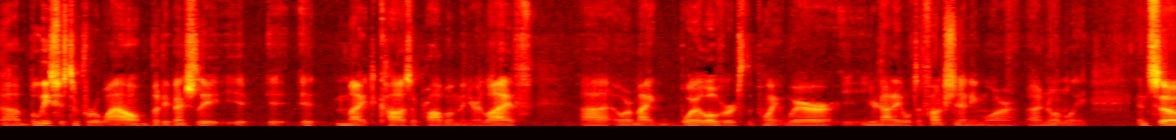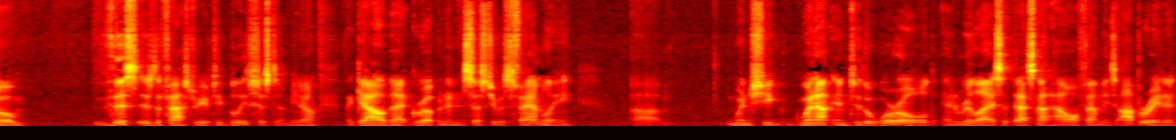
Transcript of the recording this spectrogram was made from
uh, belief system for a while, but eventually it, it, it might cause a problem in your life, uh, or it might boil over to the point where you're not able to function anymore uh, normally. And so this is the faster EFT belief system. You know, a gal that grew up in an incestuous family, um, when she went out into the world and realized that that's not how all families operated,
